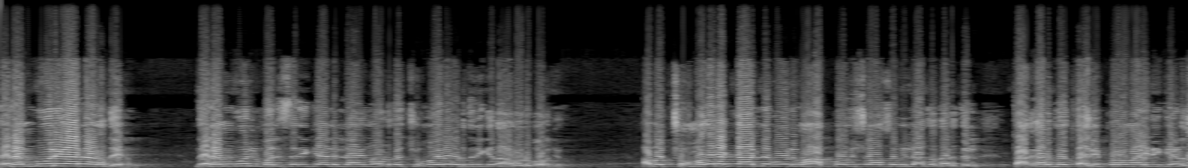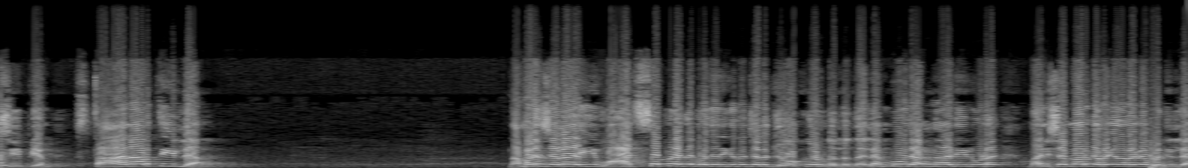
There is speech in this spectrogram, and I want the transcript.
നിലമ്പൂരുകാരനാണ് അദ്ദേഹം. നിലമ്പൂരിൽ മത്സരിക്കാനില്ല എന്ന് അവിടുത്തെ ചുമതല കൊടുത്തിരിക്കുന്ന ആളോട് പറഞ്ഞു. അപ്പൊ ചുമതലക്കാരന് പോലും ആത്മവിശ്വാസമില്ലാത്ത തരത്തിൽ തകർന്ന് തരിപ്പണമായിരിക്കുകയാണ് സി പി എം സ്ഥാനാർത്ഥിയില്ല. നമ്മൾ ചില ഈ വാട്സാപ്പിലൊക്കെ പ്രചരിക്കുന്ന ചില ജോക്കുകൾ ഉണ്ടല്ലോ നിലമ്പൂർ അങ്ങാടിയിലൂടെ മനുഷ്യന്മാർക്ക് ഇറങ്ങി നടക്കാൻ പറ്റില്ല.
